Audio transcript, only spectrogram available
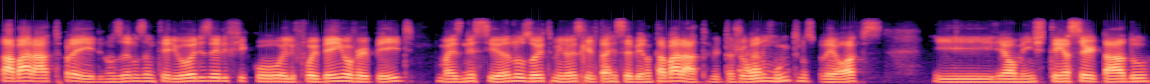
tá barato para ele. Nos anos anteriores ele ficou, ele foi bem overpaid, mas nesse ano os 8 milhões que ele está recebendo tá barato. Ele está jogando Ótimo. muito nos playoffs e realmente tem acertado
